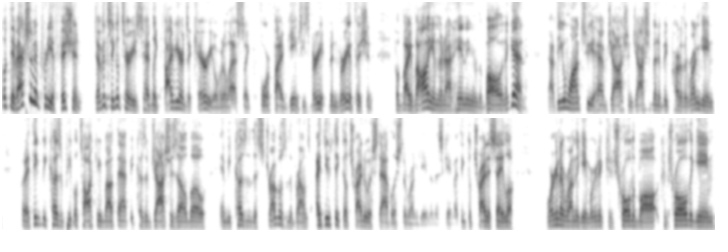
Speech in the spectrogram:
Look, they've actually been pretty efficient. Devin Singletary's had like five yards of carry over the last like four or five games. He's very been very efficient, but by volume, they're not handing him the ball. And again, not that you want to, you have Josh, and Josh has been a big part of the run game. But I think because of people talking about that, because of Josh's elbow, and because of the struggles of the Browns, I do think they'll try to establish the run game in this game. I think they'll try to say, look, we're going to run the game. We're going to control the ball, control the game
